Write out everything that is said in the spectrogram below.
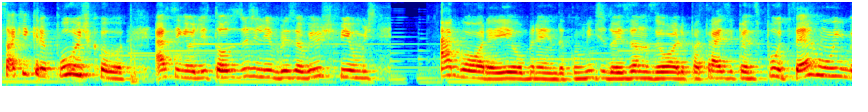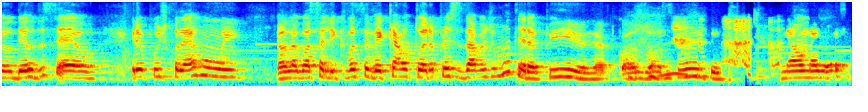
Só que Crepúsculo, assim, eu li todos os livros, eu vi os filmes. Agora, eu, Brenda, com 22 anos, eu olho pra trás e penso, putz, é ruim, meu Deus do céu. Crepúsculo é ruim. É um negócio ali que você vê que a autora precisava de uma terapia, né? Por causa do assunto. Não, um negócio.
